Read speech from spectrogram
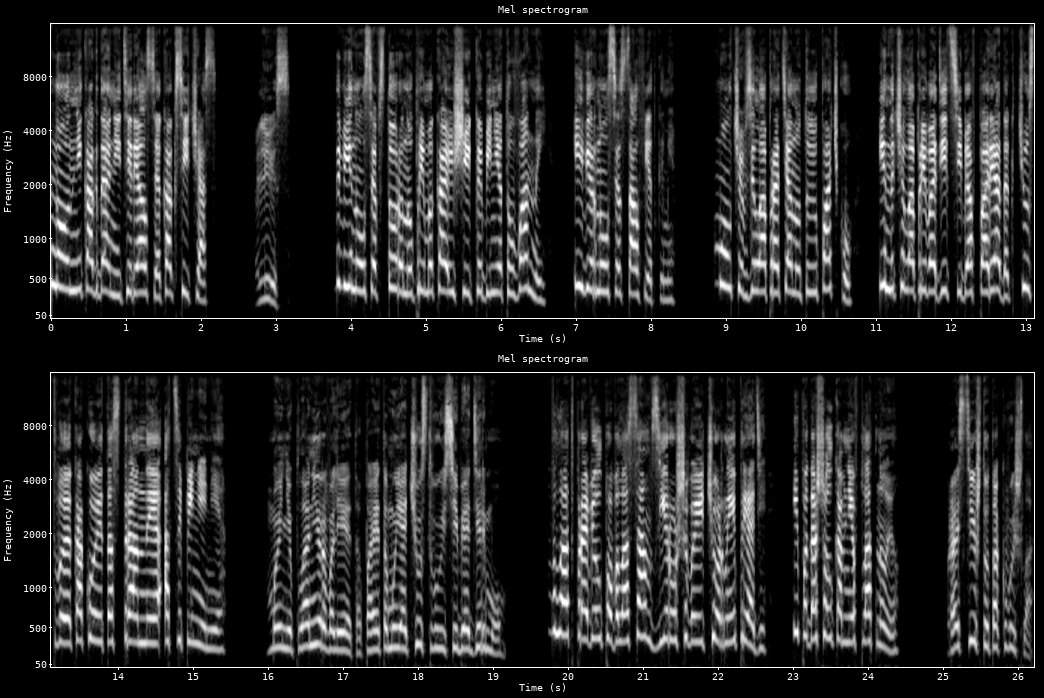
но он никогда не терялся, как сейчас. «Лис...» Двинулся в сторону примыкающей к кабинету ванной и вернулся с салфетками. Молча взяла протянутую пачку и начала приводить себя в порядок, чувствуя какое-то странное оцепенение. «Мы не планировали это, поэтому я чувствую себя дерьмом». Влад провел по волосам, взъерошивая черные пряди, и подошел ко мне вплотную. «Прости, что так вышло.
